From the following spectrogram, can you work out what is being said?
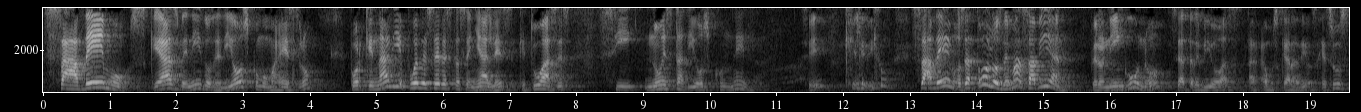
sabemos que has venido de Dios como maestro, porque nadie puede hacer estas señales que tú haces si no está Dios con él. ¿Sí? ¿Qué le dijo? Sabemos, o sea, todos los demás sabían, pero ninguno se atrevió a, a buscar a Dios. Jesús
